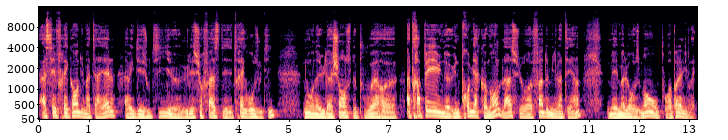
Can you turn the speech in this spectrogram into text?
assez fréquent du matériel avec des outils, vu les surfaces, des très gros outils. Nous, on a eu la chance de pouvoir attraper une, une première commande là sur fin 2021, mais malheureusement, on pourra pas la livrer.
